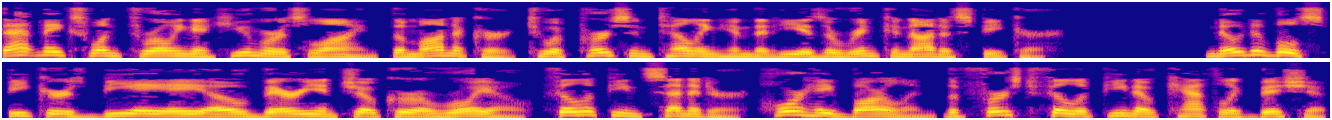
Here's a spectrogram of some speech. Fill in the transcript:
That makes one throwing a humorous line, the moniker, to a person telling him that he is a Rinconada speaker. Notable speakers Baao variant Joker Arroyo, Philippine Senator, Jorge Barlin, the first Filipino Catholic bishop,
